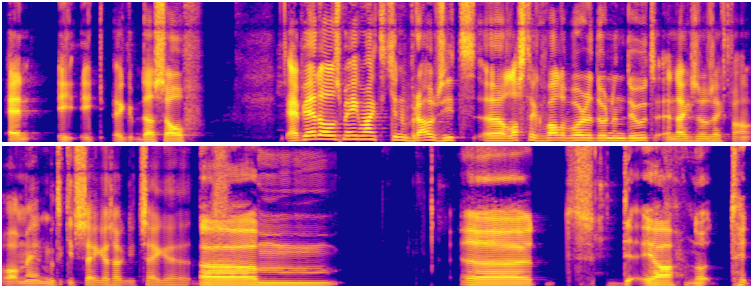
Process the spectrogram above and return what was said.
En ik, ik, ik dat zelf... Heb jij dat al eens meegemaakt dat je een vrouw ziet eh lastiggevallen worden door een dude en dat je zo zegt van... Oh man, moet ik iets zeggen? Zou ik niet zeggen? Dus- Ehm, eh, de- ja, no- het,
